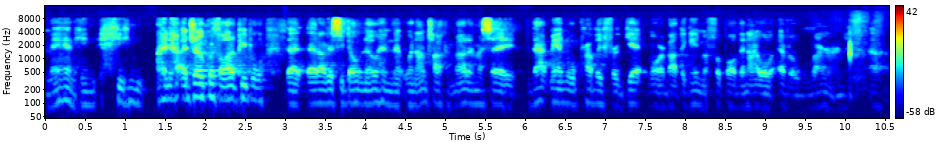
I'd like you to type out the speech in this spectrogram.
man, he he. I, I joke with a lot of people that that obviously don't know him. That when I'm talking about him, I say that man will probably forget more about the game of football than I will ever learn. Um,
